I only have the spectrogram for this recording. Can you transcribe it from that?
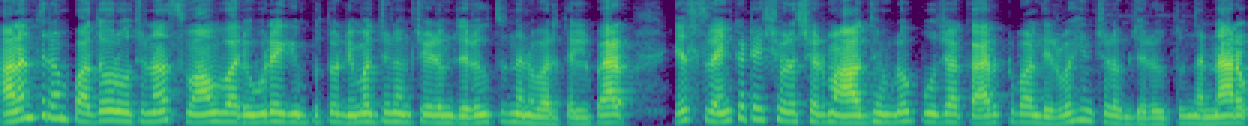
అనంతరం పదో రోజున స్వామివారి ఊరేగింపుతో నిమజ్జనం చేయడం జరుగుతుందని వారు తెలిపారు ఎస్ వెంకటేశ్వర శర్మ ఆధ్వర్యంలో పూజా కార్యక్రమాలు నిర్వహించడం జరుగుతుందన్నారు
